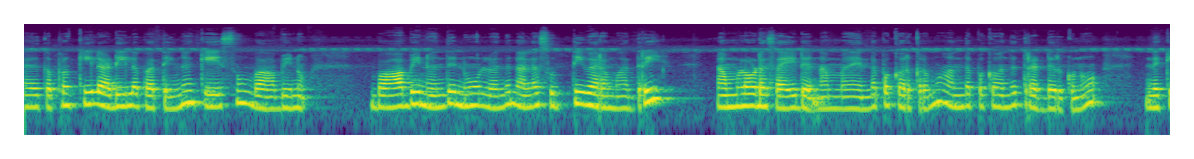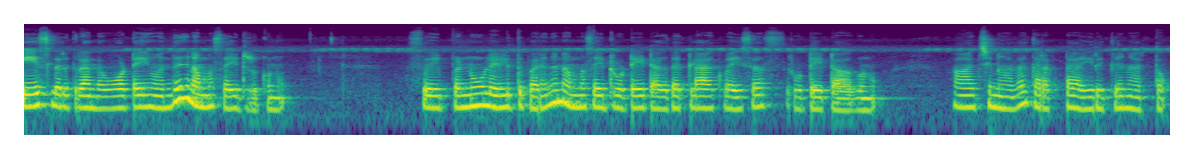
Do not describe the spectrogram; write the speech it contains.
அதுக்கப்புறம் கீழே அடியில் பார்த்திங்கன்னா கேஸும் பாபினும். பாபின் வந்து நூல் வந்து நல்லா சுற்றி வர மாதிரி நம்மளோட சைடு நம்ம எந்த பக்கம் இருக்கிறோமோ அந்த பக்கம் வந்து த்ரெட் இருக்கணும். இந்த கேஸில் இருக்கிற அந்த ஓட்டையும் வந்து நம்ம சைடு இருக்கணும். ஸோ இப்போ நூலை இழுத்து பாருங்கள் நம்ம சைடு ரொட்டேட் ஆகுதா? கிளாக் வைஸாக ரொட்டேட் ஆகணும். ஆச்சுனா தான் கரெக்டாக இருக்குதுன்னு அர்த்தம்.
